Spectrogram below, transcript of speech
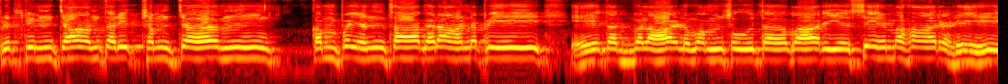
पृथ्वी चातरिक्षम च कंपयन सागरानपि एतद्बलाणवं सूत वार्यस्य महारणे।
